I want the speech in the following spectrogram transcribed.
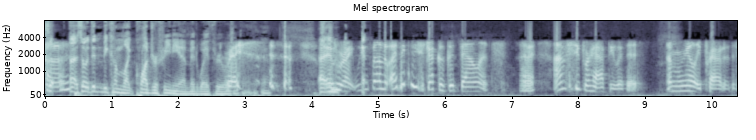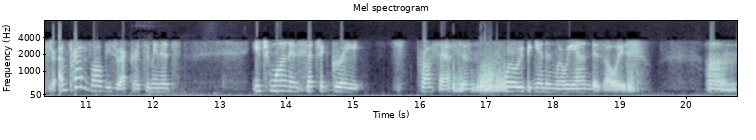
so, uh, so it didn't become like quadrophenia midway through, right? Yeah. Uh, right. We found. I think we struck a good balance. I, I'm super happy with it. I'm really proud of this. I'm proud of all these records. I mean, it's each one is such a great process, and where we begin and where we end is always um,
